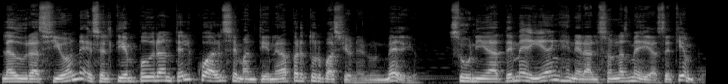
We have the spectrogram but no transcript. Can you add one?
La duración es el tiempo durante el cual se mantiene la perturbación en un medio. Su unidad de medida en general son las medidas de tiempo,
